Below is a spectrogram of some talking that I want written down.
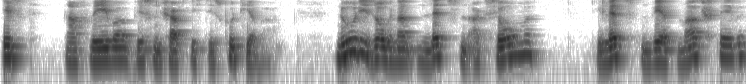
ist nach Weber wissenschaftlich diskutierbar. Nur die sogenannten letzten Axiome, die letzten Wertmaßstäbe,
